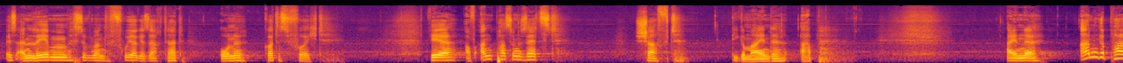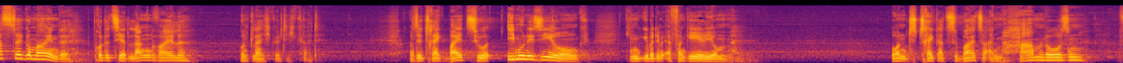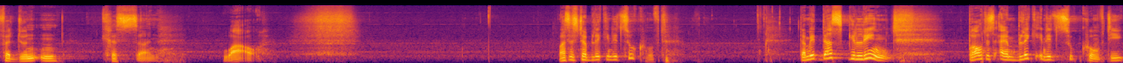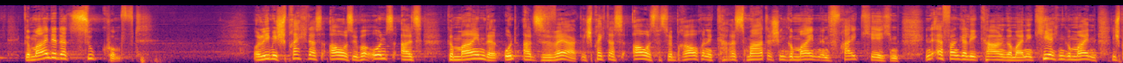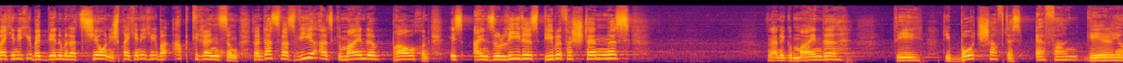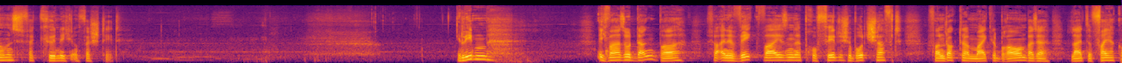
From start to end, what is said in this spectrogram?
ist ein Leben, so wie man früher gesagt hat, ohne Gottesfurcht. Wer auf Anpassung setzt, schafft die Gemeinde ab. Eine angepasste Gemeinde produziert Langeweile und Gleichgültigkeit. Und sie trägt bei zur Immunisierung gegenüber dem Evangelium und trägt dazu bei zu einem harmlosen, verdünnten Christsein. Wow. Was ist der Blick in die Zukunft? Damit das gelingt, braucht es einen Blick in die Zukunft, die Gemeinde der Zukunft. Und liebe, ich spreche das aus über uns als Gemeinde und als Werk. Ich spreche das aus, was wir brauchen in charismatischen Gemeinden, in Freikirchen, in evangelikalen Gemeinden, in Kirchengemeinden. Ich spreche nicht über Denomination, ich spreche nicht über Abgrenzung, sondern das, was wir als Gemeinde brauchen, ist ein solides Bibelverständnis und eine Gemeinde, die die Botschaft des Evangeliums verkündigt und versteht. Ihr Lieben, ich war so dankbar für eine wegweisende prophetische Botschaft von Dr. Michael Braun bei der Light the Fire.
